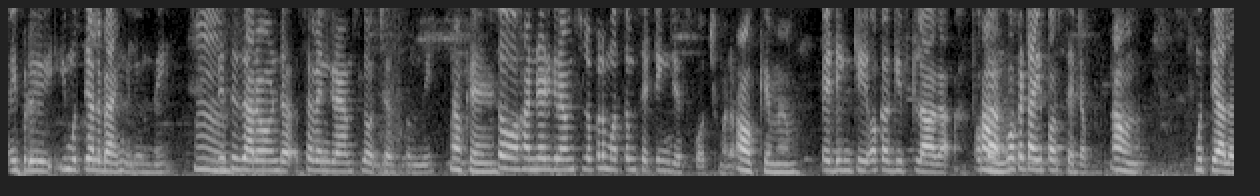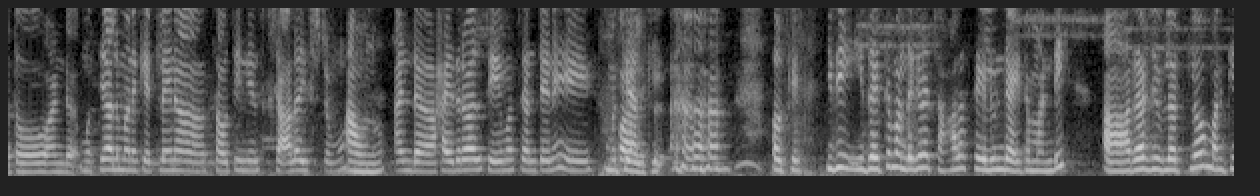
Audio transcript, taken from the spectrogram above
ఇప్పుడు ఈ ముత్యాల బ్యాంగిల్ ఉంది. దిస్ ఇస్ అరౌండ్ సెవెన్ గ్రామ్స్లో వచ్చేస్తుంది. ఓకే సో హండ్రెడ్ గ్రామ్స్ లోపల మొత్తం సెట్టింగ్ చేసుకోవచ్చు మనం. ఓకే మ్యామ్ వెడ్డింగ్కి ఒక గిఫ్ట్ లాగా ఒక ఒక టైప్ ఆఫ్ సెటప్ అవును. ముత్యాలతో అండ్ ముత్యాలు మనకి ఎట్లయినా సౌత్ ఇండియన్స్ చాలా ఇష్టము. అవును. అండ్ హైదరాబాద్ ఫేమస్ అంటేనే ముత్యాలకి. ఓకే ఇది ఇదైతే మన దగ్గర చాలా సేల్ ఉండే ఐటమ్ అండి. ఆర్ఆర్ జ్యువెలర్స్లో మనకి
